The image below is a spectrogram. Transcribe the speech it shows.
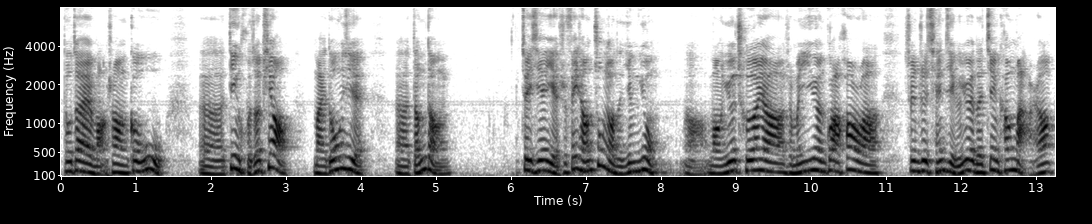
都在网上购物，呃，订火车票、买东西，呃，等等，这些也是非常重要的应用啊。网约车呀，什么医院挂号啊，甚至前几个月的健康码啊，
